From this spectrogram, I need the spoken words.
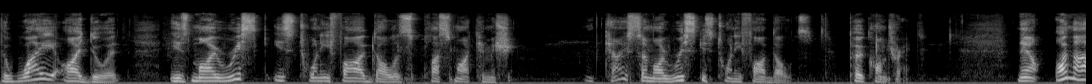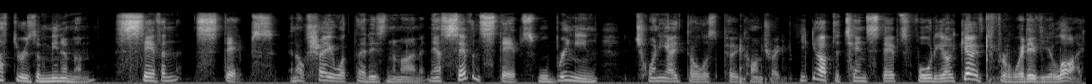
the way I do it is my risk is $25 plus my commission. Okay so my risk is $25 per contract. Now I'm after as a minimum seven steps and I'll show you what that is in a moment. Now seven steps will bring in $28 per contract. You go up to 10 steps 40 I'll go for whatever you like.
